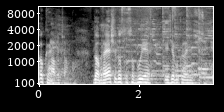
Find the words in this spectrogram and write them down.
Okej. na wyciągu. Dobra, ja się dostosowuję. Jedziemy kolejne ćwiczenie.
